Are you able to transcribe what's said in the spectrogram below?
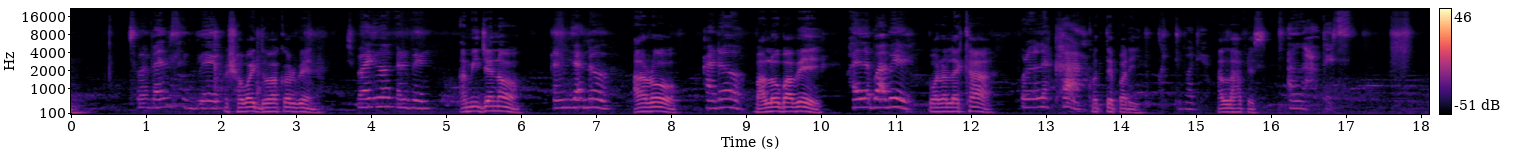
সবাই দোয়া করবেন। সবাই দোয়া করবেন। আমি যেন আমি যেন আরও আরও ভালোভাবে ভালোভাবে পড়ালেখা পড়ালেখা করতে পারি। করতে পারি। আল্লাহ হাফেজ। আল্লাহ হাফেজ।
